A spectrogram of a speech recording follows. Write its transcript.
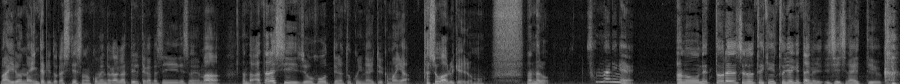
まあ、いろんなインタビューとかして、そのコメントが上がってるって形ですので、まあ、なんだ、新しい情報っていうのは特にないというか、まあ、いや、多少はあるけれども、なんだろう、そんなにね、あの、ネットラジオ的に取り上げたいのいちいちないっていうか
